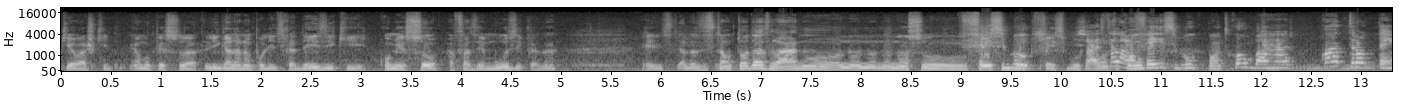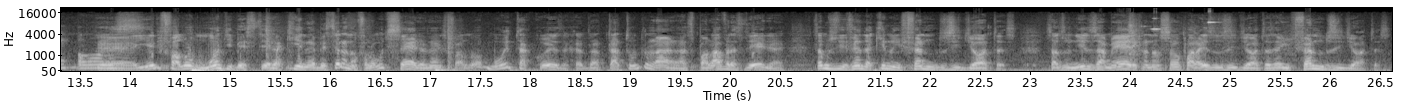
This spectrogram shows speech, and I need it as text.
que eu acho que é uma pessoa ligada na política desde que começou a fazer música, né? Eles, elas estão todas lá no, no, no- no nosso Facebook, Facebook. Só está lá, facebook.com barra quatro tempos. É, e ele falou um monte de besteira aqui, né? Besteira não, falou muito sério, né? Ele falou muita coisa, cara. Tá, tá tudo lá, as palavras dele. né? Estamos vivendo aqui no inferno dos idiotas. Estados Unidos América não são o paraíso dos idiotas, é o inferno dos idiotas.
